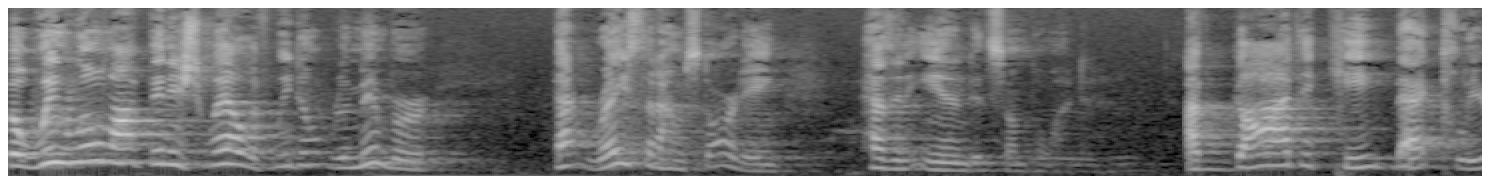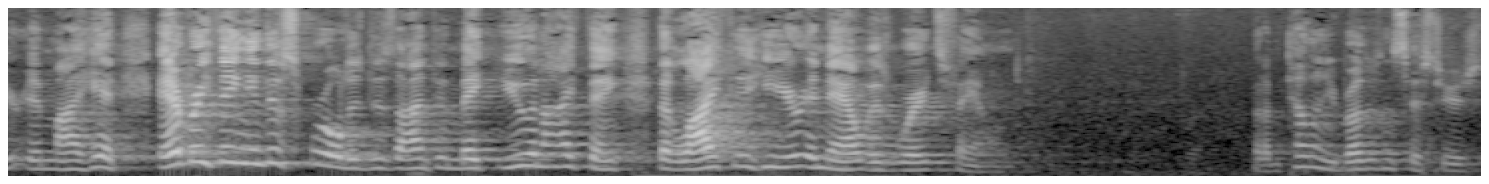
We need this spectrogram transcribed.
But we will not finish well if we don't remember that race that I'm starting has an end at some point. I've got to keep that clear in my head. Everything in this world is designed to make you and I think that life here and now is where it's found. But I'm telling you, brothers and sisters,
